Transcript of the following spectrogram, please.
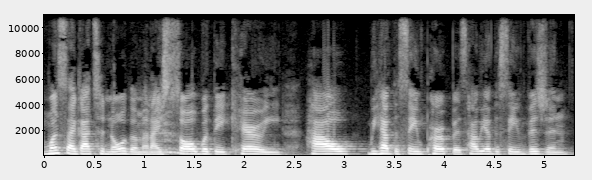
once I got to know them and I saw what they carry, how we have the same purpose, how we have the same vision,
